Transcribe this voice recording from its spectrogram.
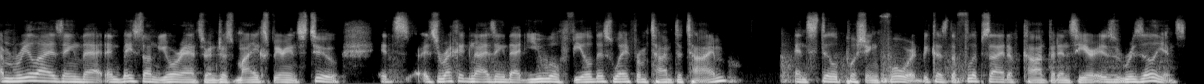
I'm realizing that, and based on your answer and just my experience too, it's, it's recognizing that you will feel this way from time to time and still pushing forward because the flip side of confidence here is resilience.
